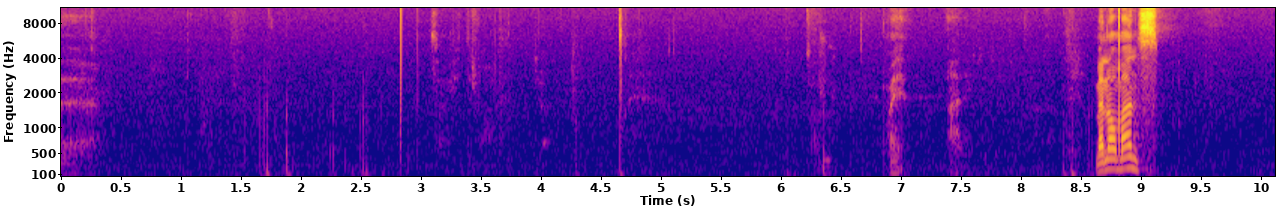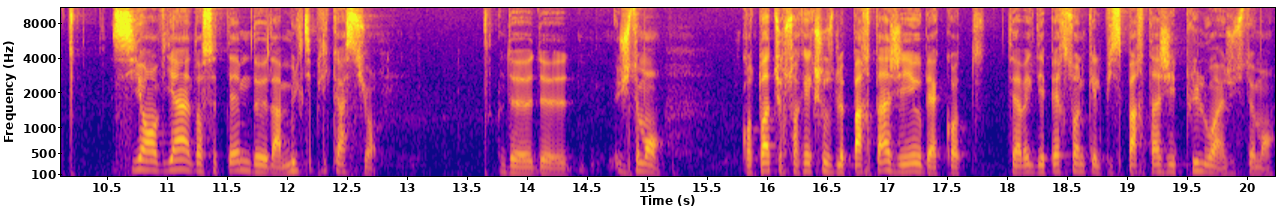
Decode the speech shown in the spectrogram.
Euh. Maintenant, Mans, si on vient dans ce thème de la multiplication, de, justement, quand toi tu reçois quelque chose, le partager, ou bien quand tu es avec des personnes qu'elles puissent partager plus loin, justement,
